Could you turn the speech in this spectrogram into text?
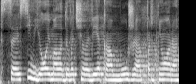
с семьей молодого человека, мужа, партнера,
